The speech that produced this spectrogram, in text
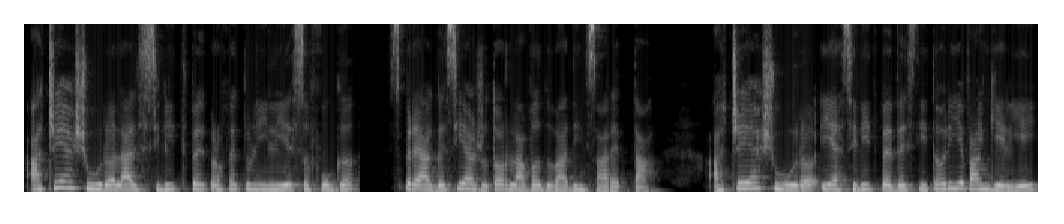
Aceeași ură l-a silit pe profetul Ilie să fugă spre a găsi ajutor la văduva din Sarepta. Aceeași ură i-a silit pe vestitorii Evangheliei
